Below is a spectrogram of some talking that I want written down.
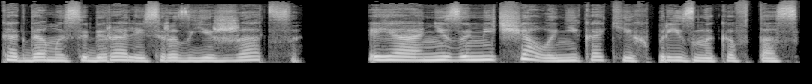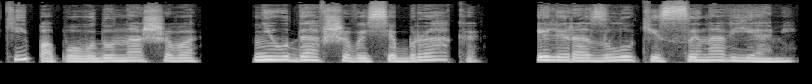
когда мы собирались разъезжаться, я не замечала никаких признаков тоски по поводу нашего неудавшегося брака или разлуки с сыновьями.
